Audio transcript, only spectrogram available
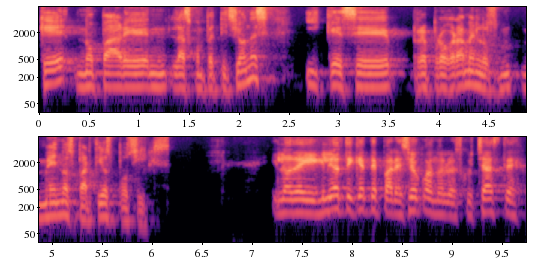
que no paren las competiciones y que se reprogramen los menos partidos posibles. ¿Y lo de Gigliotti qué te pareció cuando lo escuchaste?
